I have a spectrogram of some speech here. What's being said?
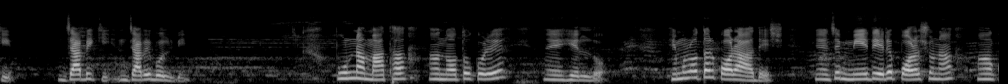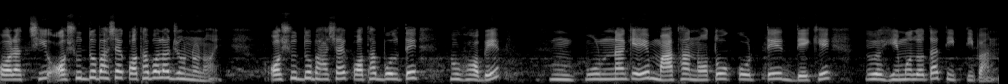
কি? যাবে কি? যাবে বলবি? পূর্ণা মাথা নত করে হেলল। হেমলতার করা আদেশ যে মেয়েদের পড়াশোনা করাচ্ছি অশুদ্ধ ভাষায় কথা বলার জন্য নয়। অশুদ্ধ ভাষায় কথা বলতে হবে। পূর্ণাকে মাথা নত করতে দেখে হেমলতা তৃপ্তি পান।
